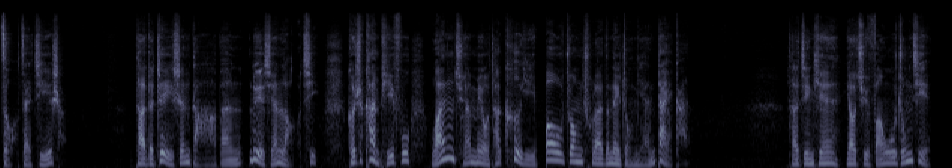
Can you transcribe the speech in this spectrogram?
走在街上。他的这身打扮略显老气，可是看皮肤，完全没有他刻意包装出来的那种年代感。他今天要去房屋中介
